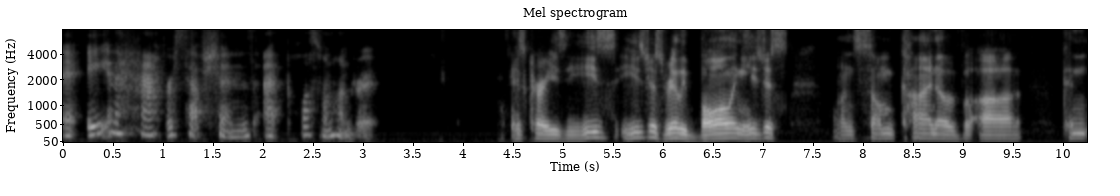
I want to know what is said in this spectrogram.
eight and a half receptions at plus 100. It's crazy. He's he's just really balling. He's just on some kind of uh con-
